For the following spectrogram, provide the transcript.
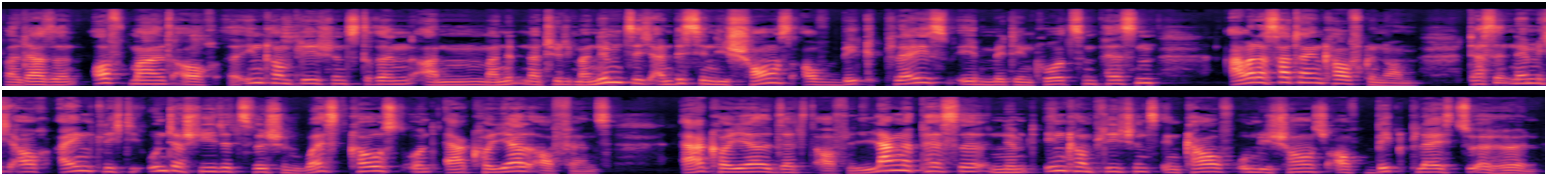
weil da sind oftmals auch äh, Incompletions drin. Ähm, man nimmt natürlich, man nimmt sich ein bisschen die Chance auf Big Plays, eben mit den kurzen Pässen, aber das hat er in Kauf genommen. Das sind nämlich auch eigentlich die Unterschiede zwischen West Coast und Air Coryell Offense. Air Coryell setzt auf lange Pässe, nimmt Incompletions in Kauf, um die Chance auf Big Plays zu erhöhen.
